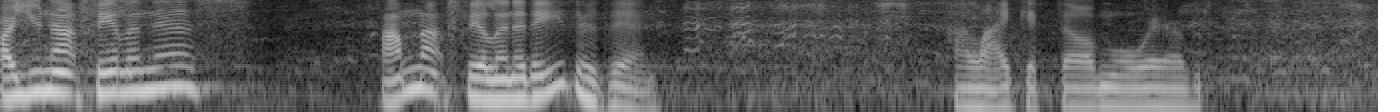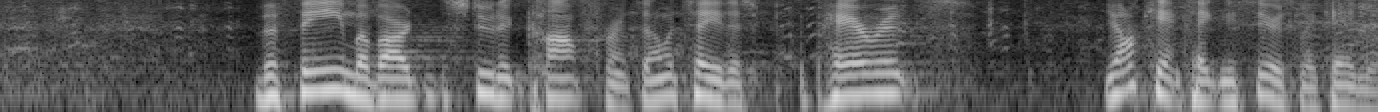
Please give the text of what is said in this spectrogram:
Are you not feeling this? I'm not feeling it either then. I like it though, I'm aware of it. The theme of our student conference, and I'm gonna tell you this parents, y'all can't take me seriously, can you?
